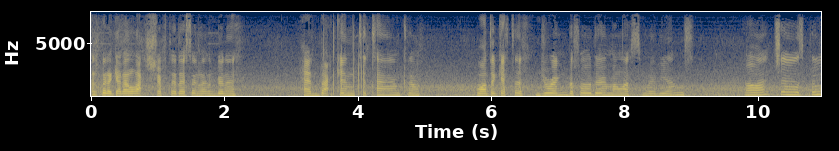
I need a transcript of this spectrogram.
I was gonna get a last shift of this and then I'm gonna head back into town want to get a drink before doing my last videos. Alright, cheers, peeps.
